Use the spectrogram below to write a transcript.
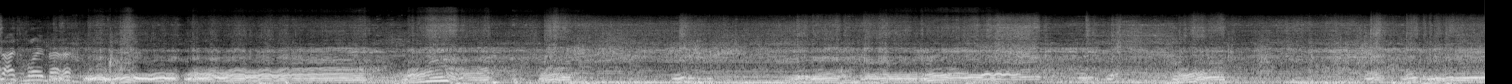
That inside's way better.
